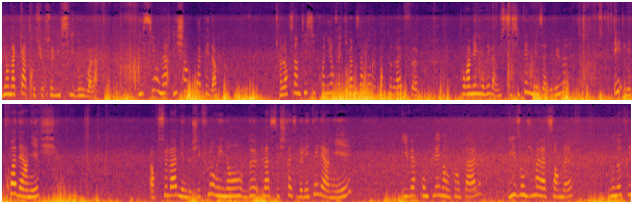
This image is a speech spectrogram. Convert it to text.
il y en a quatre sur celui-ci. Donc voilà. Ici, on a Isham Papeda. Alors, c'est un petit citronnier en fait qui va me servir de porte-greffe euh, pour améliorer la rusticité de mes agrumes. Et les trois derniers, Alors ceux-là viennent de chez Florinan, de la sécheresse de l'été dernier. Hiver complet dans le Cantal. Ils ont du mal à s'en remettre. Vous noterez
